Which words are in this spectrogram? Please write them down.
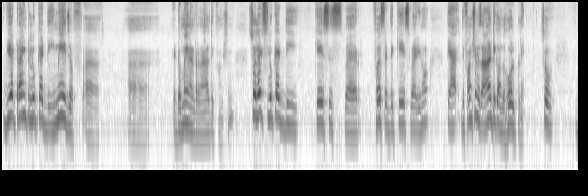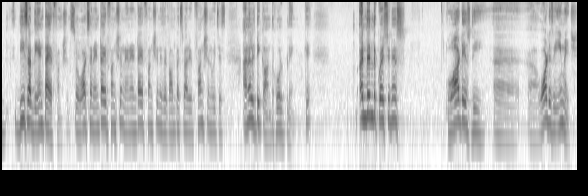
we are trying to look at the image of uh, uh a domain under an analytic function. So let us look at the cases where first at the case where you know the, the function is analytic on the whole plane. So these are the entire functions. So what is an entire function? An entire function is a complex valued function which is analytic on the whole plane okay. And then the question is what is the uh, uh, what is the image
